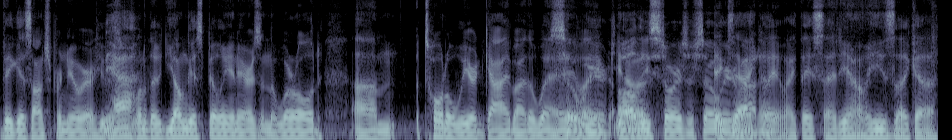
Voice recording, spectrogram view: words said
biggest entrepreneur. He was Yeah. one of the youngest billionaires in the world. Um, a total weird guy, by the way. So Like, weird. you All know, these stories are so weird exactly. Like they said, you know, he's like a,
